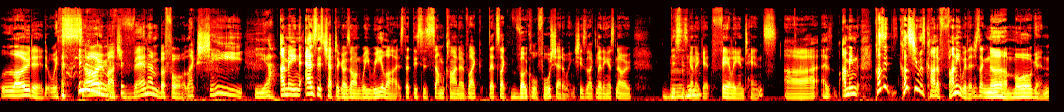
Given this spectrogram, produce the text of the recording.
loaded with so much venom before. Like she Yeah. I mean, as this chapter goes on, we realize that this is some kind of like that's like vocal foreshadowing. She's like letting us know this is going to get fairly intense. Uh, as I mean, cause it cause she was kind of funny with it. She's like, "No, Morgan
